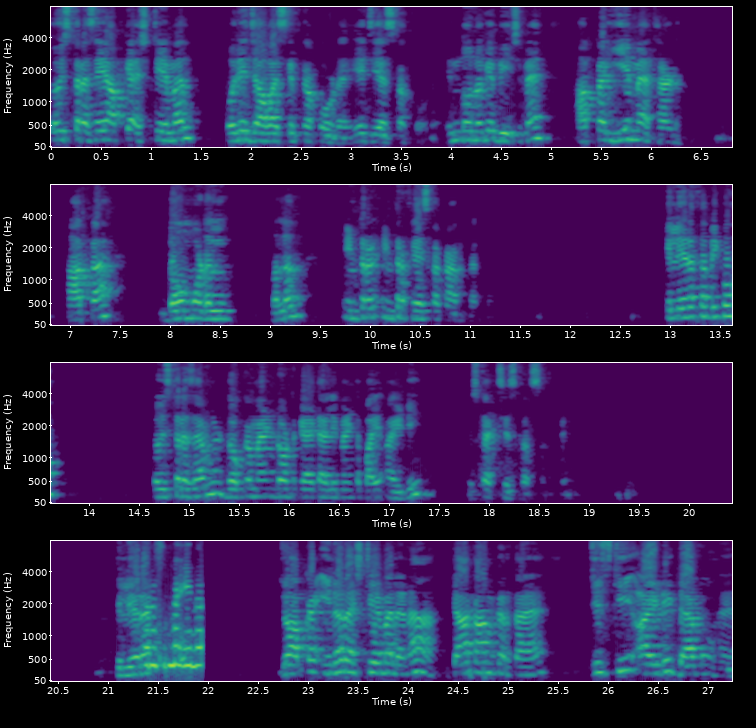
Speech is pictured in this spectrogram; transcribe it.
तो इस तरह से आपके एच और ये जावास्क्रिप्ट का कोड है, ये जीएस का कोड है। इन दोनों के बीच में आपका ये मेथड आपका डो मॉडल मतलब इंटर इंटरफेस का काम करता है। क्लियर है सभी को? तो इस तरह से हम document dot get element by ID इसको एक्सेस कर सकते हैं। क्लियर है? इनर जो आपका इनर एच है ना क्या काम करता है? जिसकी आईडी डेमो है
